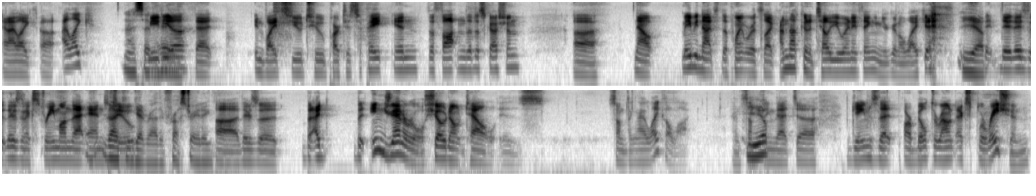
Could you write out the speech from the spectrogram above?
and i like uh, i like I said media hey, that invites you to participate in the thought and the discussion. Uh, now, maybe not to the point where it's like I'm not going to tell you anything and you're going to like it. Yeah, there, there's there's an extreme on that end that too. can get rather frustrating. uh, there's a but I but in general, show don't tell is something I like a lot and something that uh, games that are built around exploration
